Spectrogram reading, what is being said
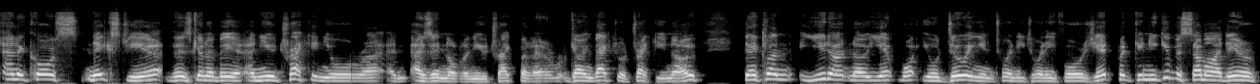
And of course, next year there's going to be a new track in your, uh, and as in not a new track, but uh, going back to a track you know. Declan, you don't know yet what you're doing in 2024 as yet, but can you give us some idea of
